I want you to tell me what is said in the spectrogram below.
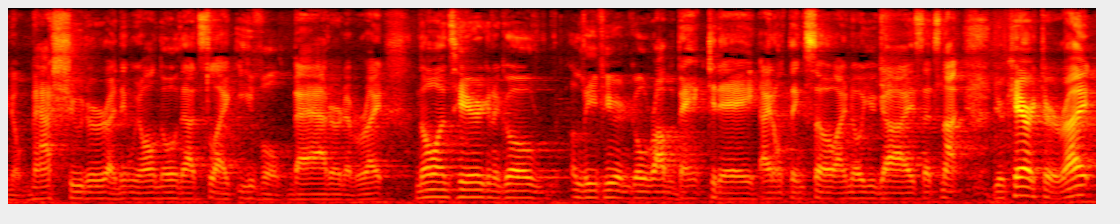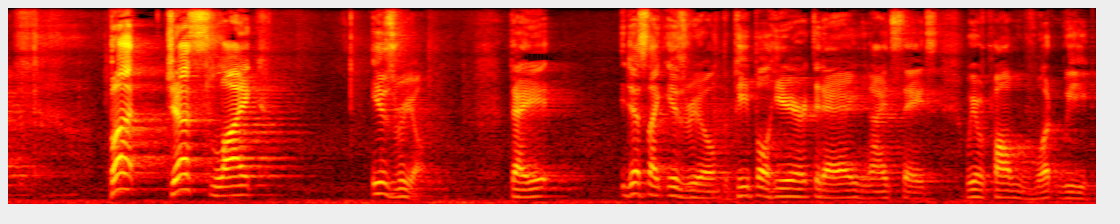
you know, mass shooter. I think we all know that's like evil, bad, or whatever, right? No one's here to go leave here and go rob a bank today. I don't think so. I know you guys. That's not your character, right? But just like Israel, they, just like Israel, the people here today in the United States, we have a problem with what we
